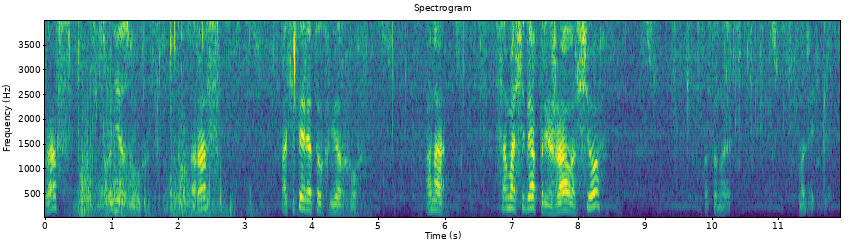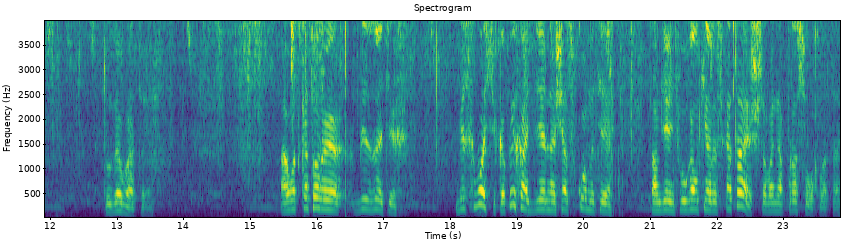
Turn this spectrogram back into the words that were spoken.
Раз, внизу. Раз. А теперь эту кверху. Она сама себя прижала. Все. Вот она маленькая. Туговатая. А вот которые без этих, без хвостиков, их отдельно сейчас в комнате, там где-нибудь в уголке раскатаешь, чтобы она просохла-то.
